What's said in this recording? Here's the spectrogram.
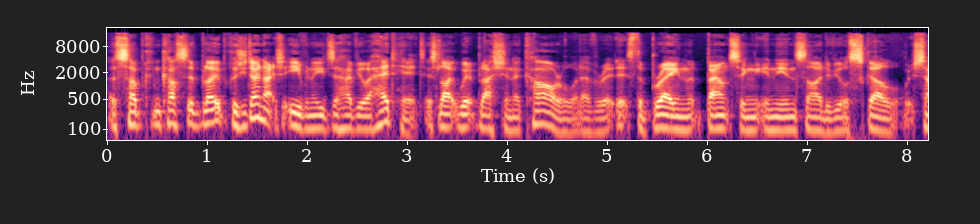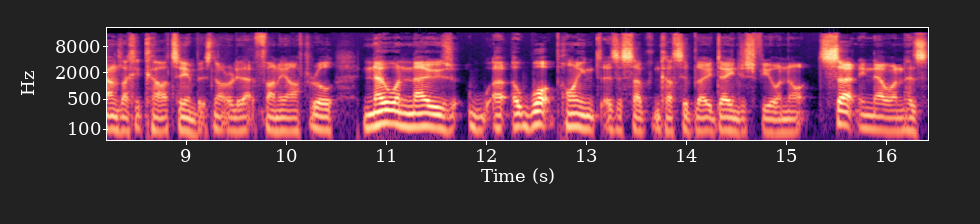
a subconcussive blow because you don't actually even need to have your head hit. It's like whiplash in a car or whatever. It, it's the brain that bouncing in the inside of your skull, which sounds like a cartoon, but it's not really that funny after all. No one knows at, uh, at what point is a subconcussive blow dangerous for you or not. Certainly, no one has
